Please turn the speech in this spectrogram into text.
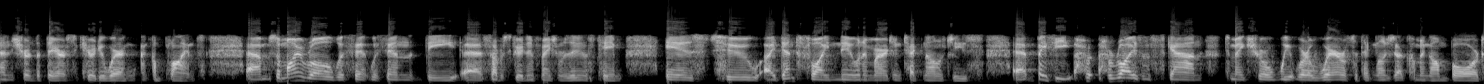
ensure that they are security aware and, and compliant. Um, so my role within, within the uh, cybersecurity information resilience team is to identify new and emerging technologies, uh, basically horizon scan to make sure we, are aware of the technologies that are coming on board.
